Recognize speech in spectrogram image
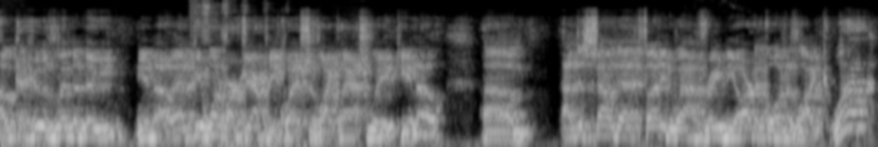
okay, who is Linda Newton? You know, that'd be one of our Jeopardy questions like last week. You know, um, I just found that funny the way I was reading the article and it was like, what?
